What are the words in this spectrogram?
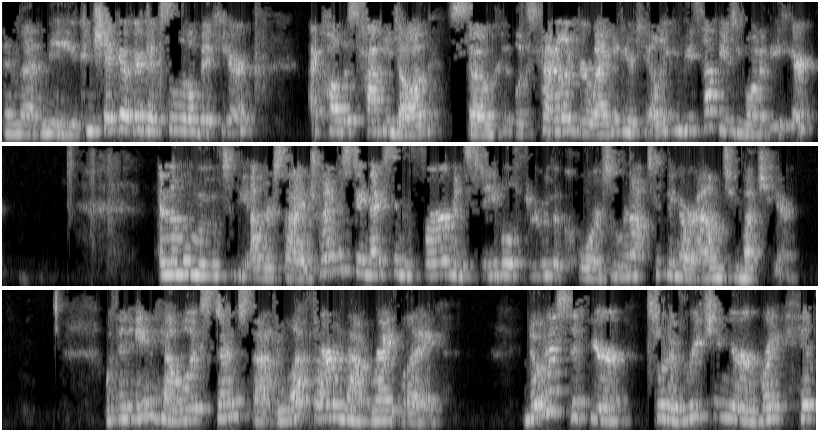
and that knee. You can shake out your hips a little bit here. I call this happy dog. So it looks kind of like you're wagging your tail. You can be as happy as you want to be here. And then we'll move to the other side, trying to stay nice and firm and stable through the core so we're not tipping around too much here. With an inhale, we'll extend that left arm and that right leg. Notice if you're sort of reaching your right hip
